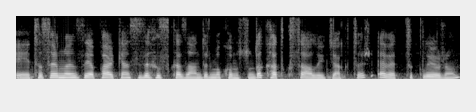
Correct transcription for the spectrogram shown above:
E, tasarımlarınızı yaparken size hız kazandırma konusunda katkı sağlayacaktır. Evet tıklıyorum.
